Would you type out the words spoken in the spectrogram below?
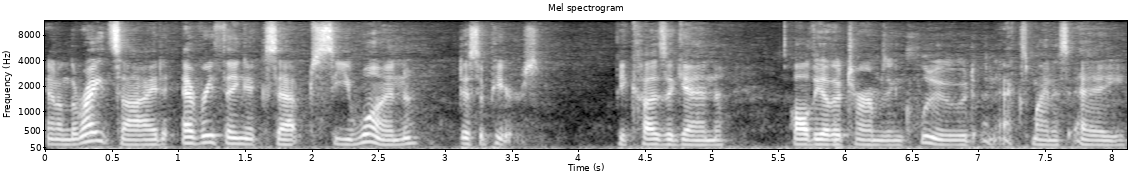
and on the right side everything except c1 disappears, because again all the other terms include an x minus a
